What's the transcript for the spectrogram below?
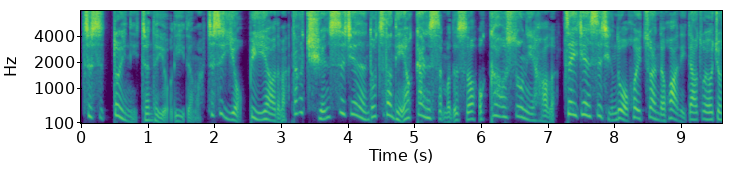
这是对你真的有利的吗？这是有必要的吗？当全世界人都知道你要干什么的时候我告诉你好了这件事情如果会赚的话你到最后就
